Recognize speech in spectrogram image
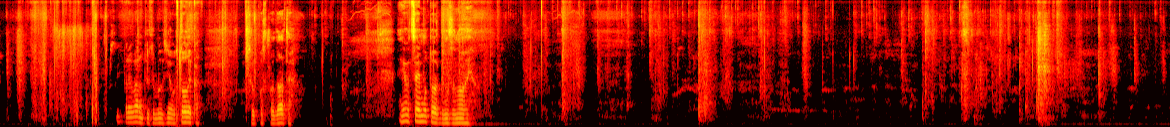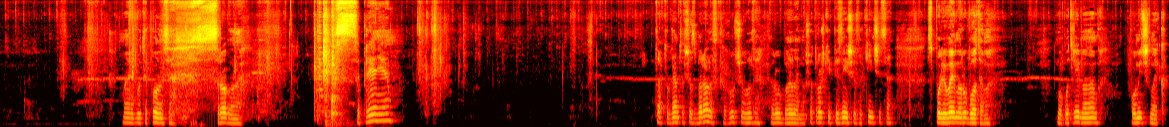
Перевернути забув з нього столика, все поскладати. І оцей мотор бензиновий. Має бути повністю зроблене сцеплення. Так, будемо то все збирали, скручували, робили. Ну що трошки пізніше закінчиться з польовими роботами. Бо потрібно нам помічник.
